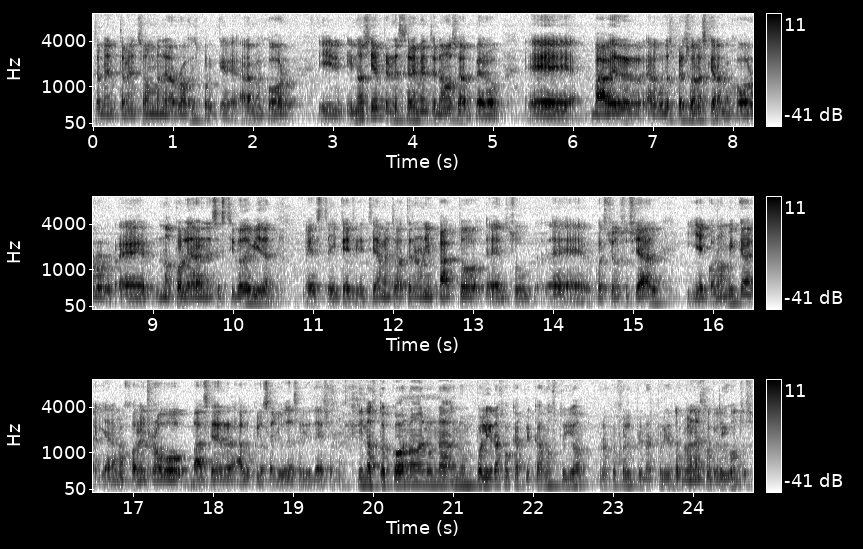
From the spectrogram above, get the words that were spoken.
también, también son maneras rojas porque a lo mejor, y, y no siempre necesariamente, ¿no? O sea, pero eh, va a haber algunas personas que a lo mejor eh, no toleran ese estilo de vida este, y que definitivamente va a tener un impacto en su eh, cuestión social y económica y a lo mejor el robo va a ser algo que los ayude a salir de eso, ¿no? Y nos tocó, ¿no? En, una, en un polígrafo que aplicamos tú y yo, creo que fue el primer polígrafo que contigo. juntos.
